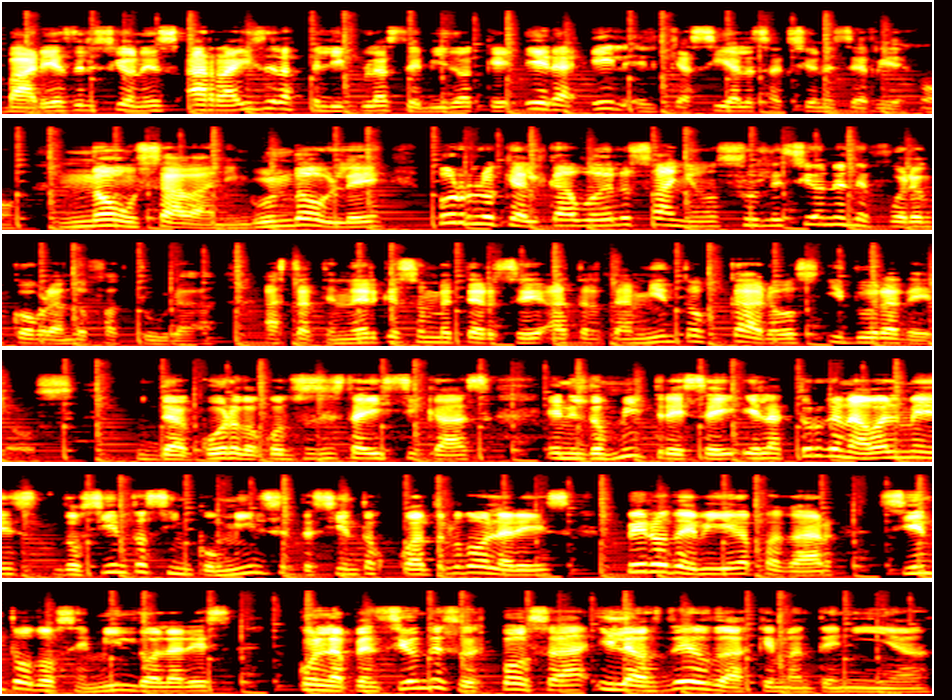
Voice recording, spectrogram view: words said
varias lesiones a raíz de las películas debido a que era él el que hacía las acciones de riesgo. No usaba ningún doble, por lo que al cabo de los años sus lesiones le fueron cobrando factura, hasta tener que someterse a tratamientos caros y duraderos. De acuerdo con sus estadísticas, en el 2013 el actor ganaba al mes 205.704 dólares, pero debía pagar 112.000 dólares con la pensión de su esposa y las deudas que mantenía.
